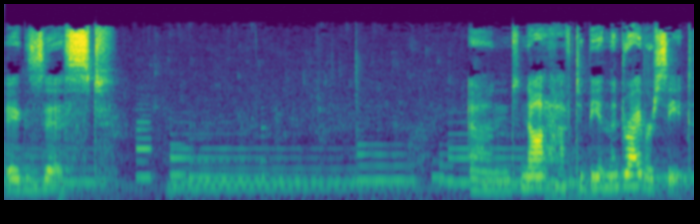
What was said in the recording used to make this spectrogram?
exist and not have to be in the driver's seat.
